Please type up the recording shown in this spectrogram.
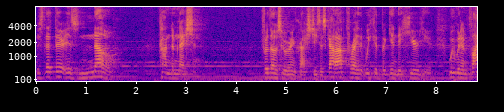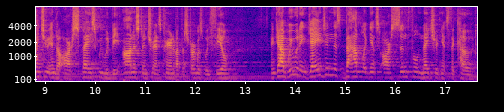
is that there is no condemnation for those who are in Christ Jesus. God, I pray that we could begin to hear you. We would invite you into our space. We would be honest and transparent about the struggles we feel. And God, we would engage in this battle against our sinful nature, against the code.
